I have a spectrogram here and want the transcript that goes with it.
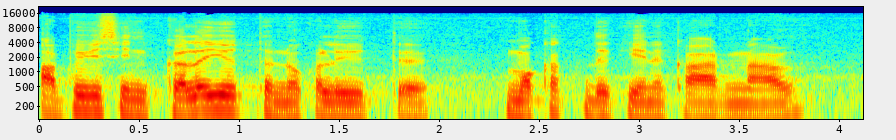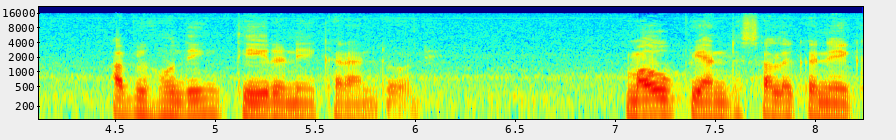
අපි විසින් කළ යුත්ත නොකළ යුත්ත මොකක්ද කියන කාරණාව අපි හොඳින් තීරණය කරන්න ඕනේ. මව්පියන්ට සලකන එක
